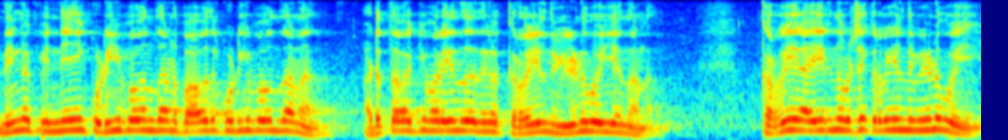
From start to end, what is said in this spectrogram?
നിങ്ങൾ പിന്നെയും കുടുങ്ങിപ്പോകുന്നതാണ് പാവത്തിൽ കുടുങ്ങിപ്പോകുന്നതാണ്. അടുത്ത വാക്യം പറയുന്നത് നിങ്ങൾ കൃപയിൽ നിന്ന് വീണുപോയി എന്നാണ്. കൃപയിലായിരുന്നു പക്ഷേ കൃപയിൽ നിന്ന് വീണുപോയി.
